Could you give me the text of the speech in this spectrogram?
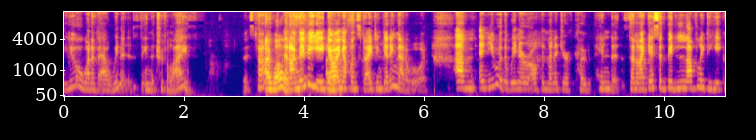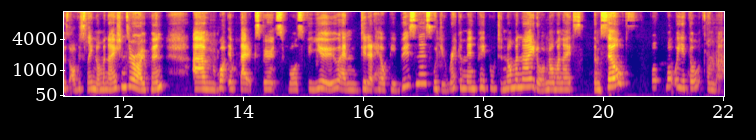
you were one of our winners in the triple a first time. I was. And I remember you going up on stage and getting that award. Um, and you were the winner of the manager of codependence. And I guess it'd be lovely to hear because obviously nominations are open. Um, what that experience was for you and did it help your business? Would you recommend people to nominate or nominate themselves? What, what were your thoughts on that?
